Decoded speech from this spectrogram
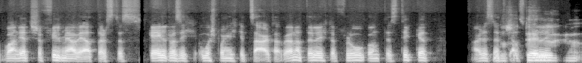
waren jetzt schon viel mehr wert als das Geld, was ich ursprünglich gezahlt habe. Ja, natürlich der Flug und das Ticket, alles nicht das ganz Hotel. Ja,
